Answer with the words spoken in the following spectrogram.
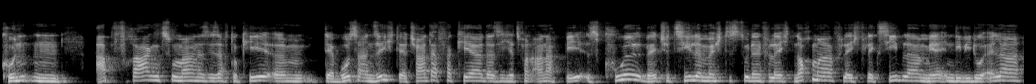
Kundenabfragen zu machen, dass ihr sagt, okay, ähm, der Bus an sich, der Charterverkehr, dass ich jetzt von A nach B ist cool. Welche Ziele möchtest du denn vielleicht nochmal, vielleicht flexibler, mehr individueller?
